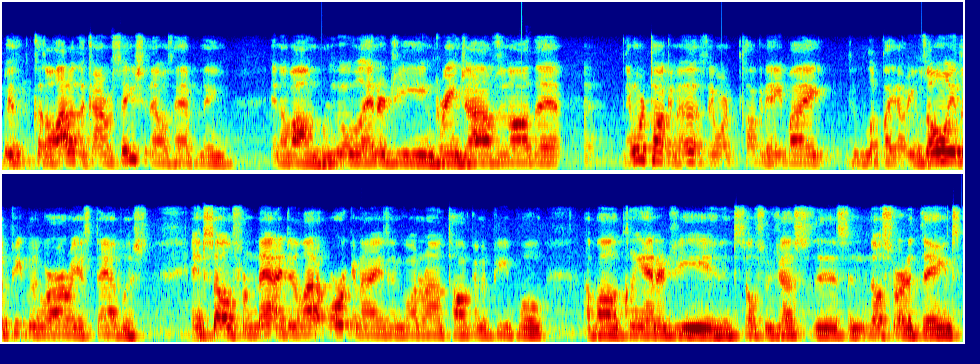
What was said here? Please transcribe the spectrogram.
Because a lot of the conversation that was happening and about renewable energy and green jobs and all that, they weren't talking to us. They weren't talking to anybody who looked like. I mean, it was only the people who were already established. And so from that, I did a lot of organizing, going around talking to people about clean energy and, social justice and those sort of things.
